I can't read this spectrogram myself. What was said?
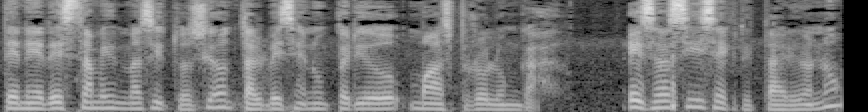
tener esta misma situación, tal vez en un periodo más prolongado. Es así, secretario, ¿no?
